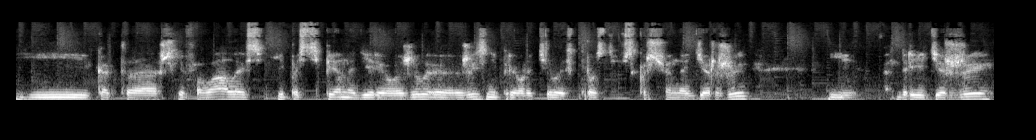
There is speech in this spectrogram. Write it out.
и как-то шлифовалось, и постепенно дерево жизни превратилось просто в сокращенное «держи». И Андрей, держи.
